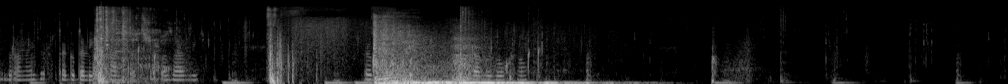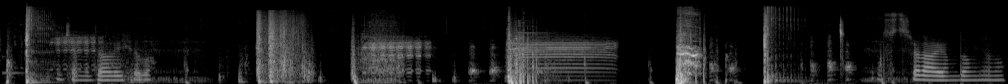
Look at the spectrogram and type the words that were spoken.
Dobra, najpierw tego delikwenta trzeba zabić. Dobra, wybuchnął. Idziemy dalej chyba. Strzelają do mnie, no.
